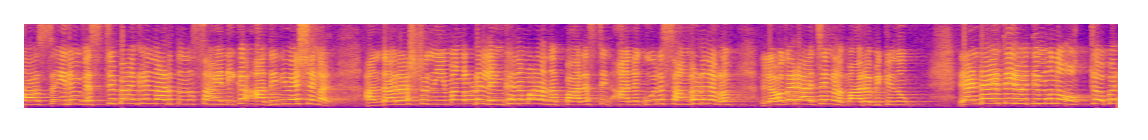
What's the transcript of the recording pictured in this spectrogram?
ഗാസയിലും വെസ്റ്റ് ബാങ്കിലും നടത്തുന്ന സൈനിക അധിനിവേശങ്ങൾ അന്താരാഷ്ട്ര നിയമങ്ങളുടെ ലംഘനമാണെന്ന് പാലസ്തീൻ അനുകൂല സംഘടനകളും ലോകരാജ്യങ്ങളും ആരോപിക്കുന്നു. രണ്ടായിരത്തി ഇരുപത്തി മൂന്ന് ഒക്ടോബർ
